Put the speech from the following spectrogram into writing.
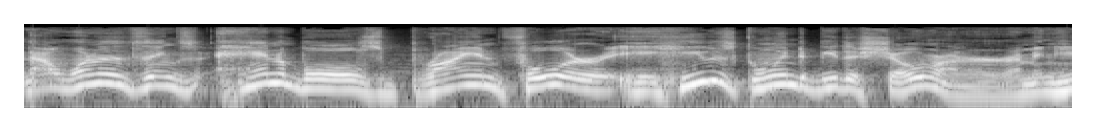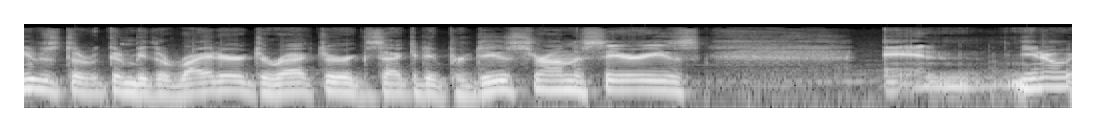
Now, one of the things, Hannibal's Bryan Fuller, he was going to be the showrunner. I mean, he was going to be the writer, director, executive producer on the series. And, you know,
